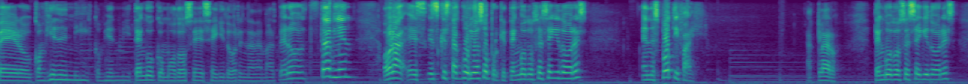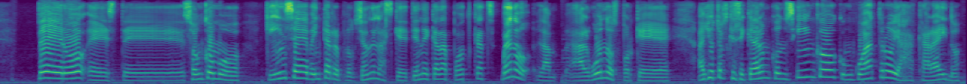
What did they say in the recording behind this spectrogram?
pero confíen en mí, confíen en mí. Tengo como 12 seguidores nada más, pero está bien. Ahora es, es que está curioso porque tengo 12 seguidores en Spotify. Aclaro, tengo 12 seguidores, pero este son como 15, 20 reproducciones las que tiene cada podcast. Bueno, algunos, porque hay otros que se quedaron con 5, con 4 y ah, caray, no,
